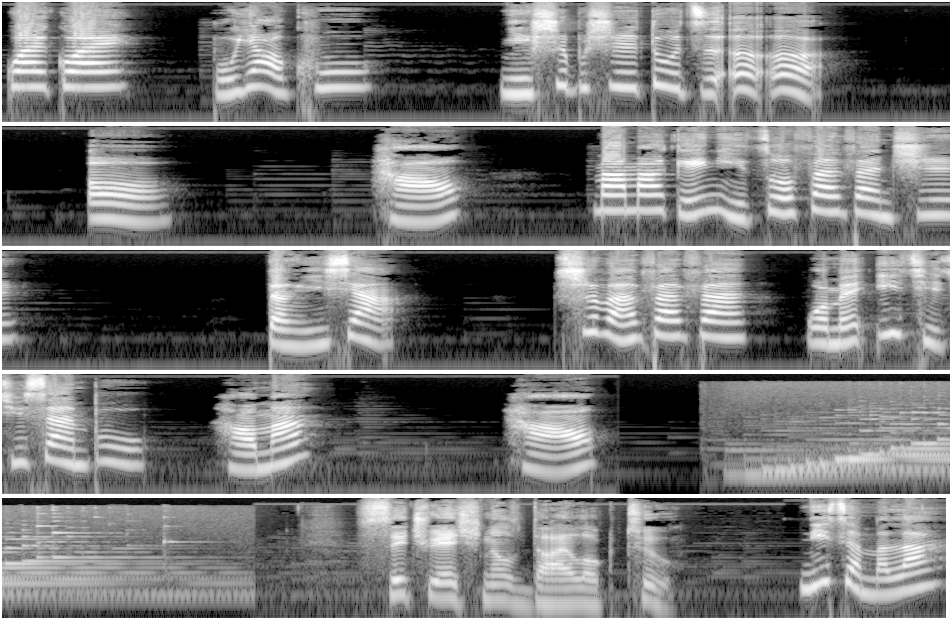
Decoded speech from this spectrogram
乖乖，不要哭。你是不是肚子饿饿？哦，好，妈妈给你做饭饭吃。等一下，吃完饭饭，我们一起去散步，好吗？好。Situational dialogue Two 你怎么了？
